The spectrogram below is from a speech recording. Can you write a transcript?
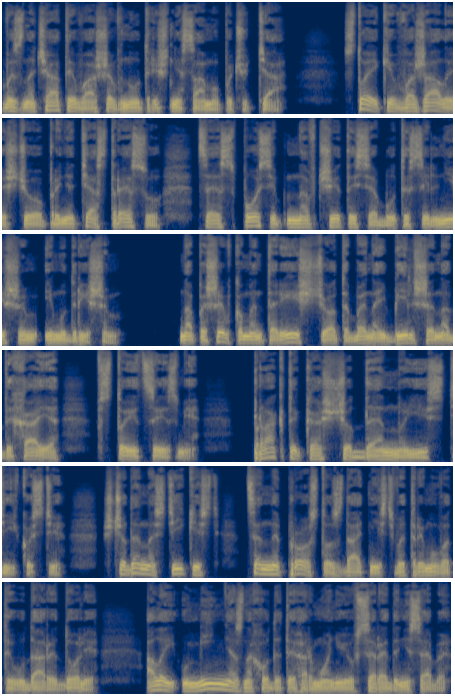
визначати ваше внутрішнє самопочуття. Стоїки вважали, що прийняття стресу це спосіб навчитися бути сильнішим і мудрішим. Напиши в коментарі, що тебе найбільше надихає в стоїцизмі. Практика щоденної стійкості. Щоденна стійкість це не просто здатність витримувати удари долі, але й уміння знаходити гармонію всередині себе.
